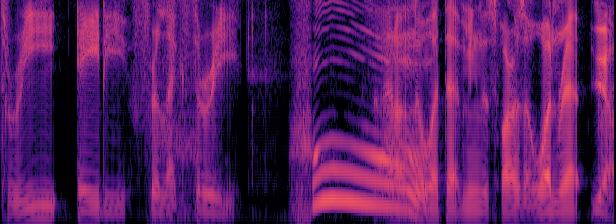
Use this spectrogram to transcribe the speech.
380 for like three. So I don't know what that means as far as a one rep. Yeah,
